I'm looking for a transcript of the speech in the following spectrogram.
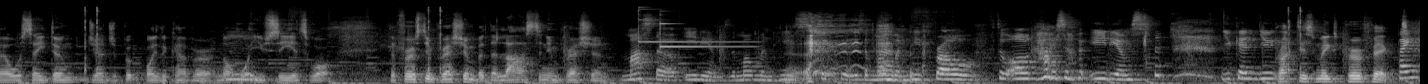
I always say, don't judge a book by the cover. Not what Mm. you see. It's what the first impression, but the lasting impression. Master of idioms. The moment he stick to is the moment he throw to all kinds of idioms. you can you. Practice makes perfect. Thank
